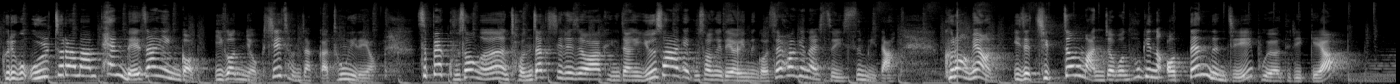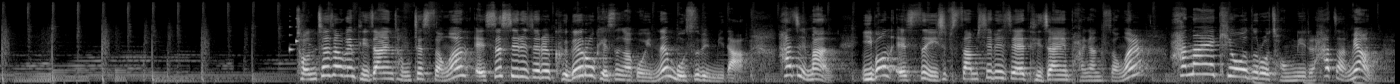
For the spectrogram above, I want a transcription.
그리고 울트라만 펜 4장인 것 이건 역시 전작과 동일해요. 스펙 구성은 전작 시리즈와 굉장히 유사하게 구성이 되어 있는 것을 확인할 수 있습니다. 그러면 이제 직접 만져본 후기는 어땠는지 보여드릴게요. 전체적인 디자인 정체성은 S 시리즈를 그대로 계승하고 있는 모습입니다. 하지만 이번 S23 시리즈의 디자인 방향성을 하나의 키워드로 정리를 하자면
